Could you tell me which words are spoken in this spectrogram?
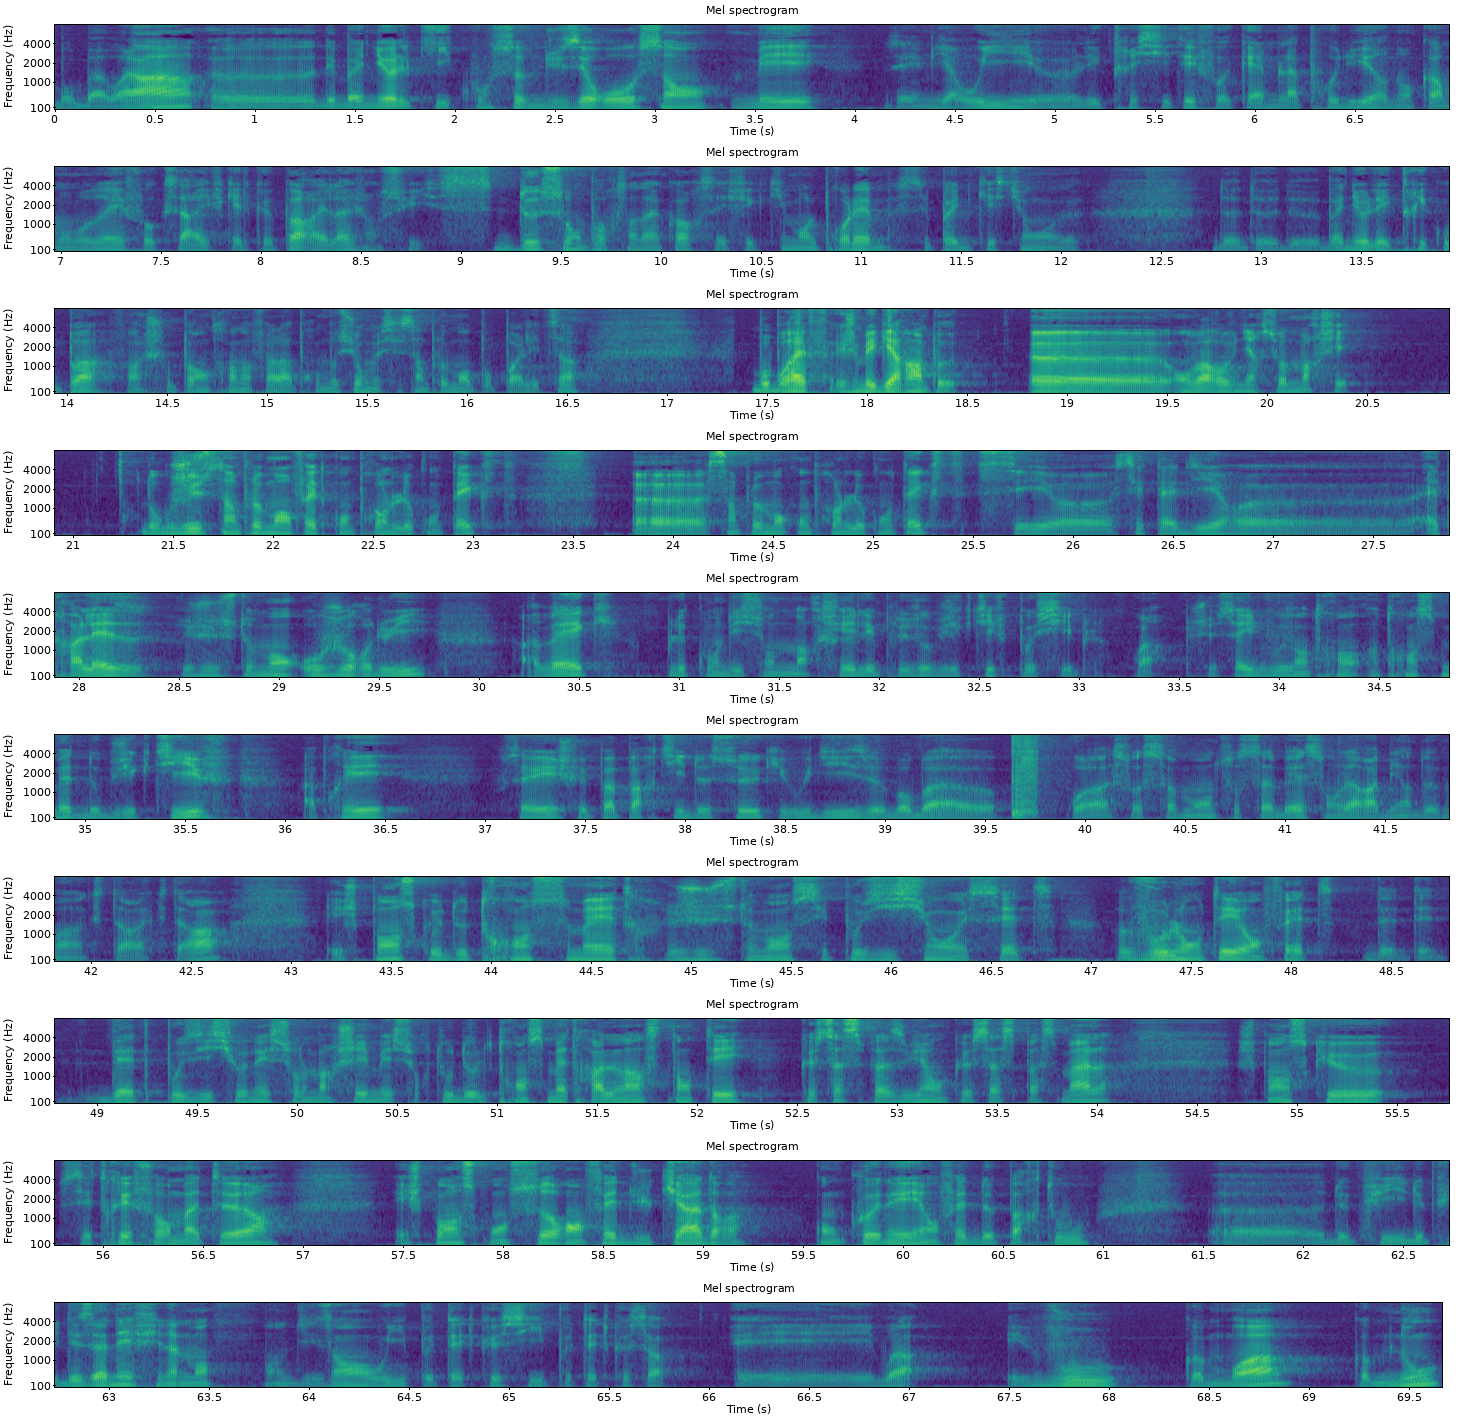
Bon bah voilà, euh, des bagnoles qui consomment du 0 au 100, mais vous allez me dire oui, l'électricité, il faut quand même la produire, donc à un moment donné, il faut que ça arrive quelque part. Et là, j'en suis 200% d'accord, c'est effectivement le problème. C'est pas une question de, de, de, bagnole électrique ou pas. Enfin, je suis pas en train d'en faire la promotion, mais c'est simplement pour parler de ça. Bon bref, je m'égare un peu. Euh, on va revenir sur le marché. Donc juste simplement en fait comprendre le contexte. Euh, simplement comprendre le contexte, c'est euh, à dire être à l'aise justement aujourd'hui avec les conditions de marché les plus objectives possibles. Voilà, j'essaye de vous en, transmettre d'objectifs. Après, vous savez, je fais pas partie de ceux qui vous disent bon bah voilà, soit ça monte, soit ça baisse, on verra bien demain, etc., etc. Et je pense que de transmettre justement ces positions et cette volonté en fait d'être positionné sur le marché, mais surtout de le transmettre à l'instant T, que ça se passe bien ou que ça se passe mal, je pense que c'est très formateur et je pense qu'on sort en fait du cadre qu'on connaît en fait de partout euh, depuis, depuis des années finalement, en disant oui peut-être que si, peut-être que ça. Et voilà. Et vous, comme moi, comme nous,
